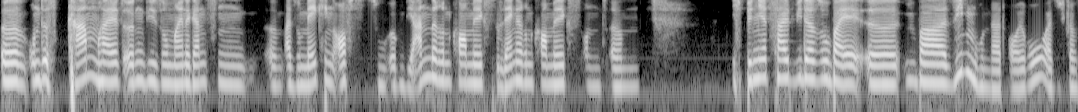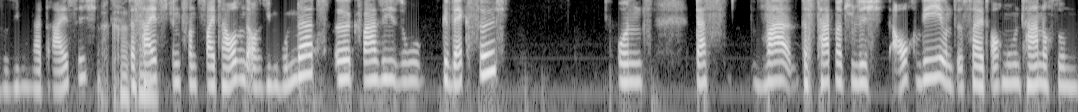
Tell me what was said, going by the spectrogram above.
Äh, und es kamen halt irgendwie so meine ganzen ähm, also Making-ofs zu irgendwie anderen Comics, zu längeren Comics und ähm, ich bin jetzt halt wieder so bei äh, über 700 Euro, also ich glaube so 730. Ach, krass, das ja. heißt, ich bin von 2000 auf 700 äh, quasi so gewechselt und das war, das tat natürlich auch weh und ist halt auch momentan noch so ein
